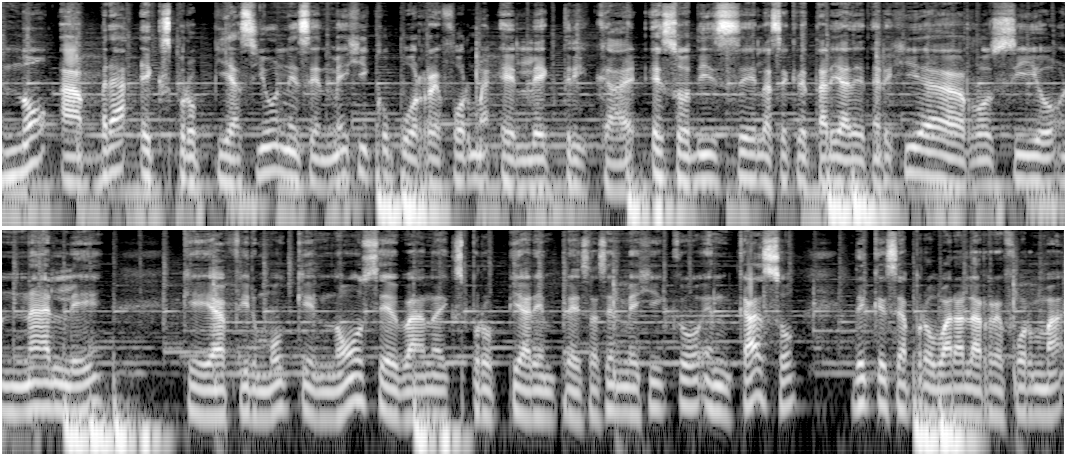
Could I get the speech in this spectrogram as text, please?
No habrá expropiaciones en México por reforma eléctrica. Eso dice la secretaria de Energía, Rocío Nale que afirmó que no se van a expropiar empresas en México en caso de que se aprobara la reforma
